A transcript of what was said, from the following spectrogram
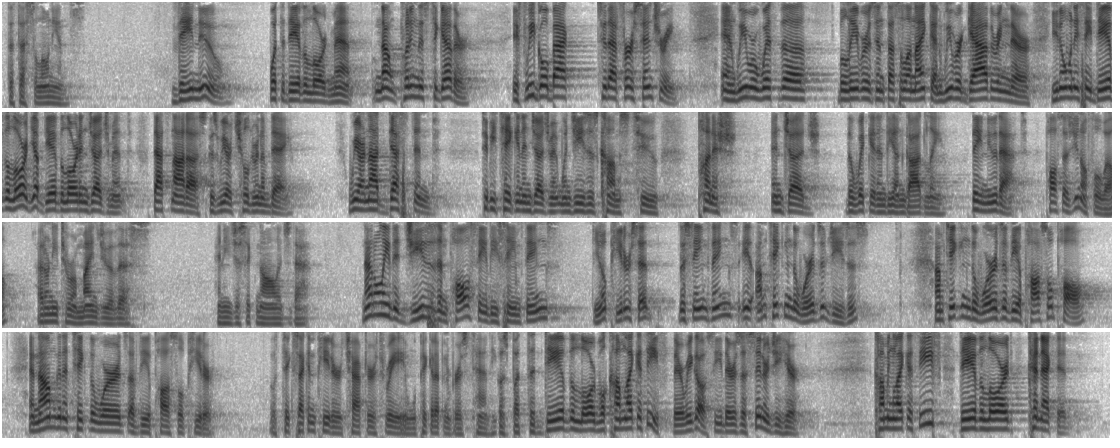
The Thessalonians. They knew what the day of the Lord meant. Now, putting this together, if we go back to that first century and we were with the believers in Thessalonica and we were gathering there, you know when they say day of the Lord? Yep, day of the Lord in judgment. That's not us because we are children of day. We are not destined to be taken in judgment when Jesus comes to punish and judge the wicked and the ungodly. They knew that. Paul says, You know full well. I don't need to remind you of this. And he just acknowledged that. Not only did Jesus and Paul say these same things, do you know Peter said the same things? I'm taking the words of Jesus, I'm taking the words of the Apostle Paul, and now I'm going to take the words of the Apostle Peter. We'll take 2 Peter chapter 3 and we'll pick it up in verse 10. He goes, But the day of the Lord will come like a thief. There we go. See, there's a synergy here. Coming like a thief, day of the Lord connected.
